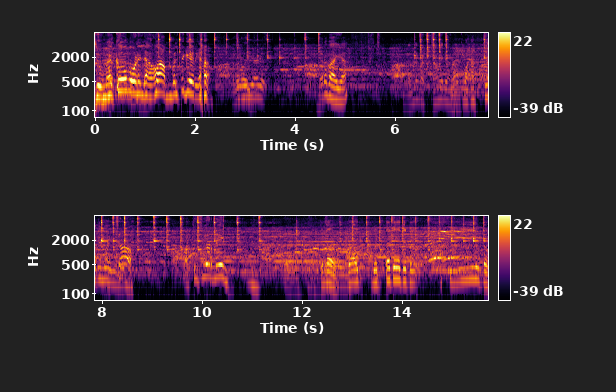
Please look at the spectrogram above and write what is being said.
ജുമക്കോ പോണില്ല. ഓ അമ്പലത്തിൽ കേറിയ. ഭായ്യ വാട്ട് സീരിട്ടോ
